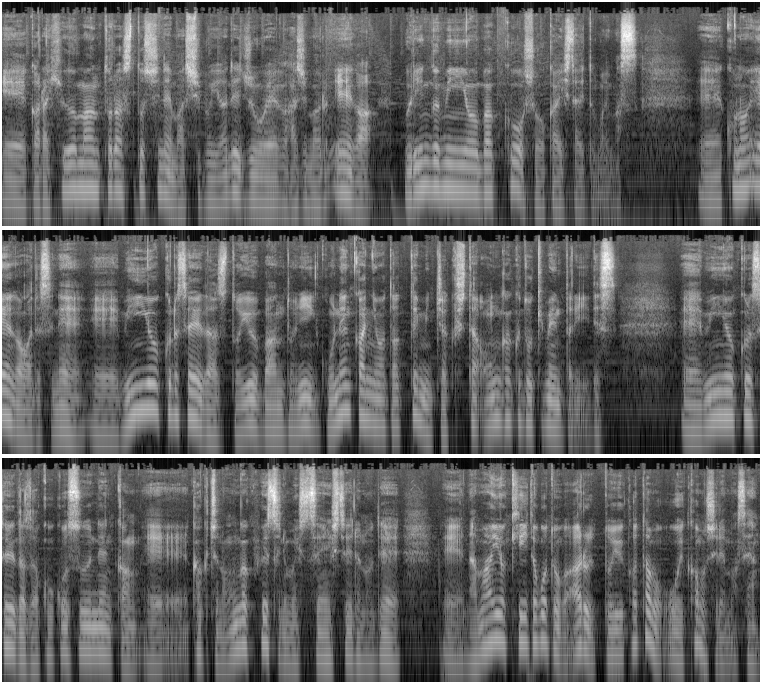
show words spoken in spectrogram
えーからヒューマントラストシネマ渋谷で上映が始まる映画「ブリング民謡バック」を紹介したいと思います。えーこの映画はですね、えー民謡クルセイダーズというバンドに5年間にわたって密着した音楽ドキュメンタリーです。えー民謡クルセイダーズはここ数年間、え各地の音楽フェスにも出演しているので、え名前を聞いたことがあるという方も多いかもしれません。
